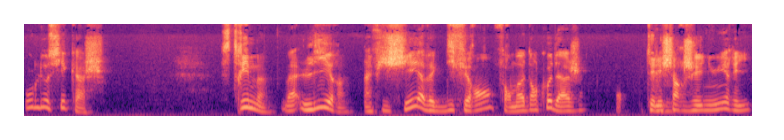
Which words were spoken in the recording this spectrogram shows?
ou le dossier cache. Stream, bah, lire un fichier avec différents formats d'encodage. Télécharger une URI,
